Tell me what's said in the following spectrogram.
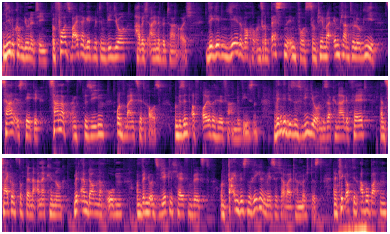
Liebe Community, bevor es weitergeht mit dem Video, habe ich eine Bitte an euch. Wir geben jede Woche unsere besten Infos zum Thema Implantologie, Zahnästhetik, Zahnarztangst besiegen und Mindset raus. Und wir sind auf eure Hilfe angewiesen. Wenn dir dieses Video und dieser Kanal gefällt, dann zeig uns doch deine Anerkennung mit einem Daumen nach oben. Und wenn du uns wirklich helfen willst und dein Wissen regelmäßig erweitern möchtest, dann klick auf den Abo-Button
